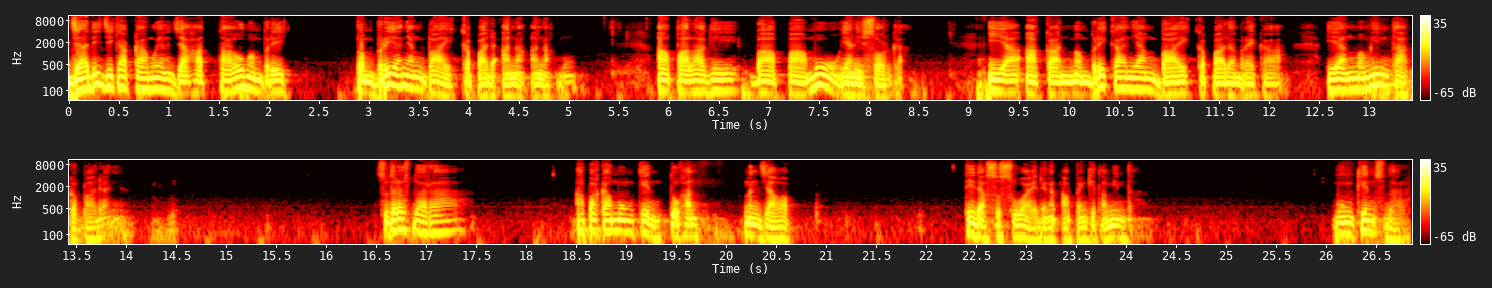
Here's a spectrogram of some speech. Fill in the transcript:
Jadi jika kamu yang jahat tahu memberi pemberian yang baik kepada anak-anakmu, apalagi Bapamu yang di sorga. Ia akan memberikan yang baik kepada mereka yang meminta kepadanya. Saudara-saudara, apakah mungkin Tuhan menjawab tidak sesuai dengan apa yang kita minta? Mungkin saudara.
